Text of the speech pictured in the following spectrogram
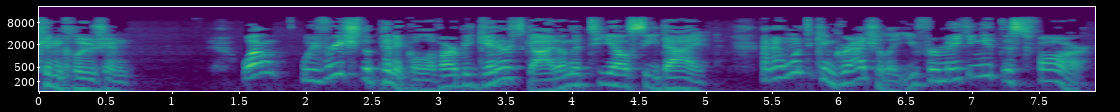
Conclusion Well, we've reached the pinnacle of our beginner's guide on the TLC diet, and I want to congratulate you for making it this far.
